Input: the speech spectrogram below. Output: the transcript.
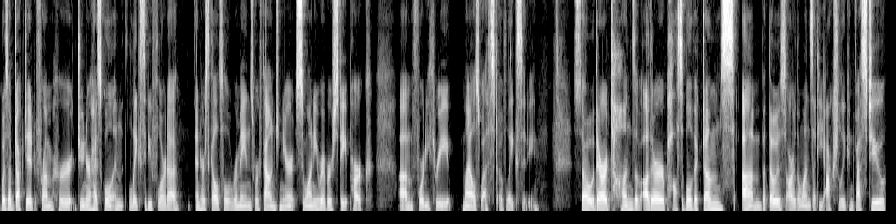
was abducted from her junior high school in Lake City, Florida, and her skeletal remains were found near Suwannee River State Park, um, 43 miles west of Lake City. So there are tons of other possible victims, um, but those are the ones that he actually confessed to.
